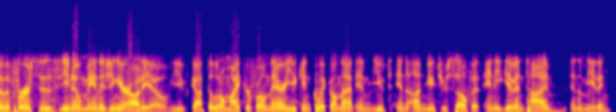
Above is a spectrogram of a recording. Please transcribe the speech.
So the first is, you know, managing your audio. You've got the little microphone there. You can click on that and mute and unmute yourself at any given time in the meeting.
